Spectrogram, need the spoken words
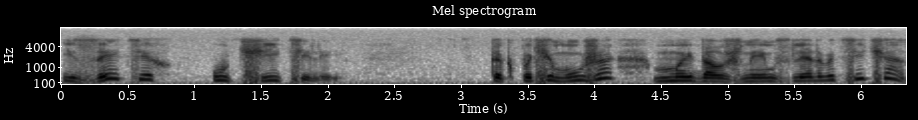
из этих учителей. Так почему же мы должны им следовать сейчас?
